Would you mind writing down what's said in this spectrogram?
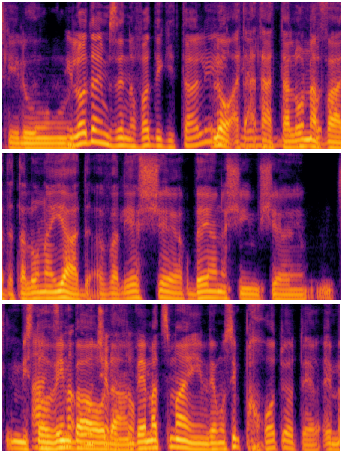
כאילו... אני לא יודע אם זה נווד דיגיטלי. לא, אתה, אתה, אתה לא נווד, אתה לא נייד, אבל יש אה, הרבה אנשים שמסתובבים בעולם, שבתוך. והם עצמאיים, והם עושים פחות או יותר, הם,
